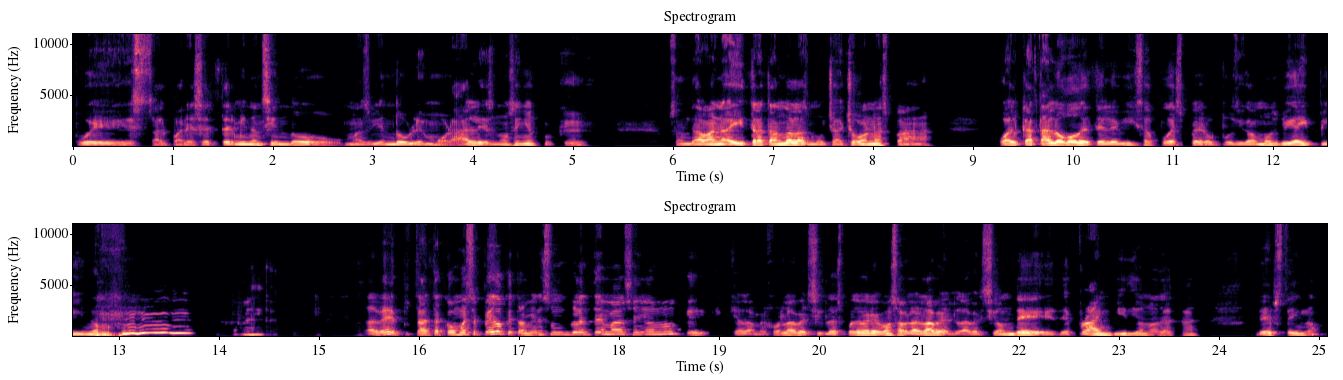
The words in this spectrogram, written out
pues al parecer terminan siendo más bien doble morales, ¿no, señor? Porque pues, andaban ahí tratando a las muchachonas para o al catálogo de Televisa, pues, pero pues digamos VIP, ¿no? Exactamente. ¿Sabe? Pues trata como ese pedo que también es un gran tema, señor, ¿no? Que, que a lo mejor la versión, después deberíamos hablar la, ver- la versión de, de Prime Video, ¿no? De acá, de Epstein, ¿no?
